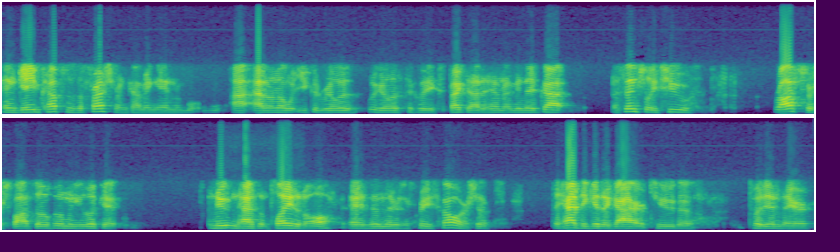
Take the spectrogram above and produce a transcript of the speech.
and Gabe Cupps is a freshman coming in. I, I don't know what you could really realistically expect out of him. I mean, they've got essentially two roster spots open. When you look at Newton hasn't played at all, and then there's a free scholarship. They had to get a guy or two to put in there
